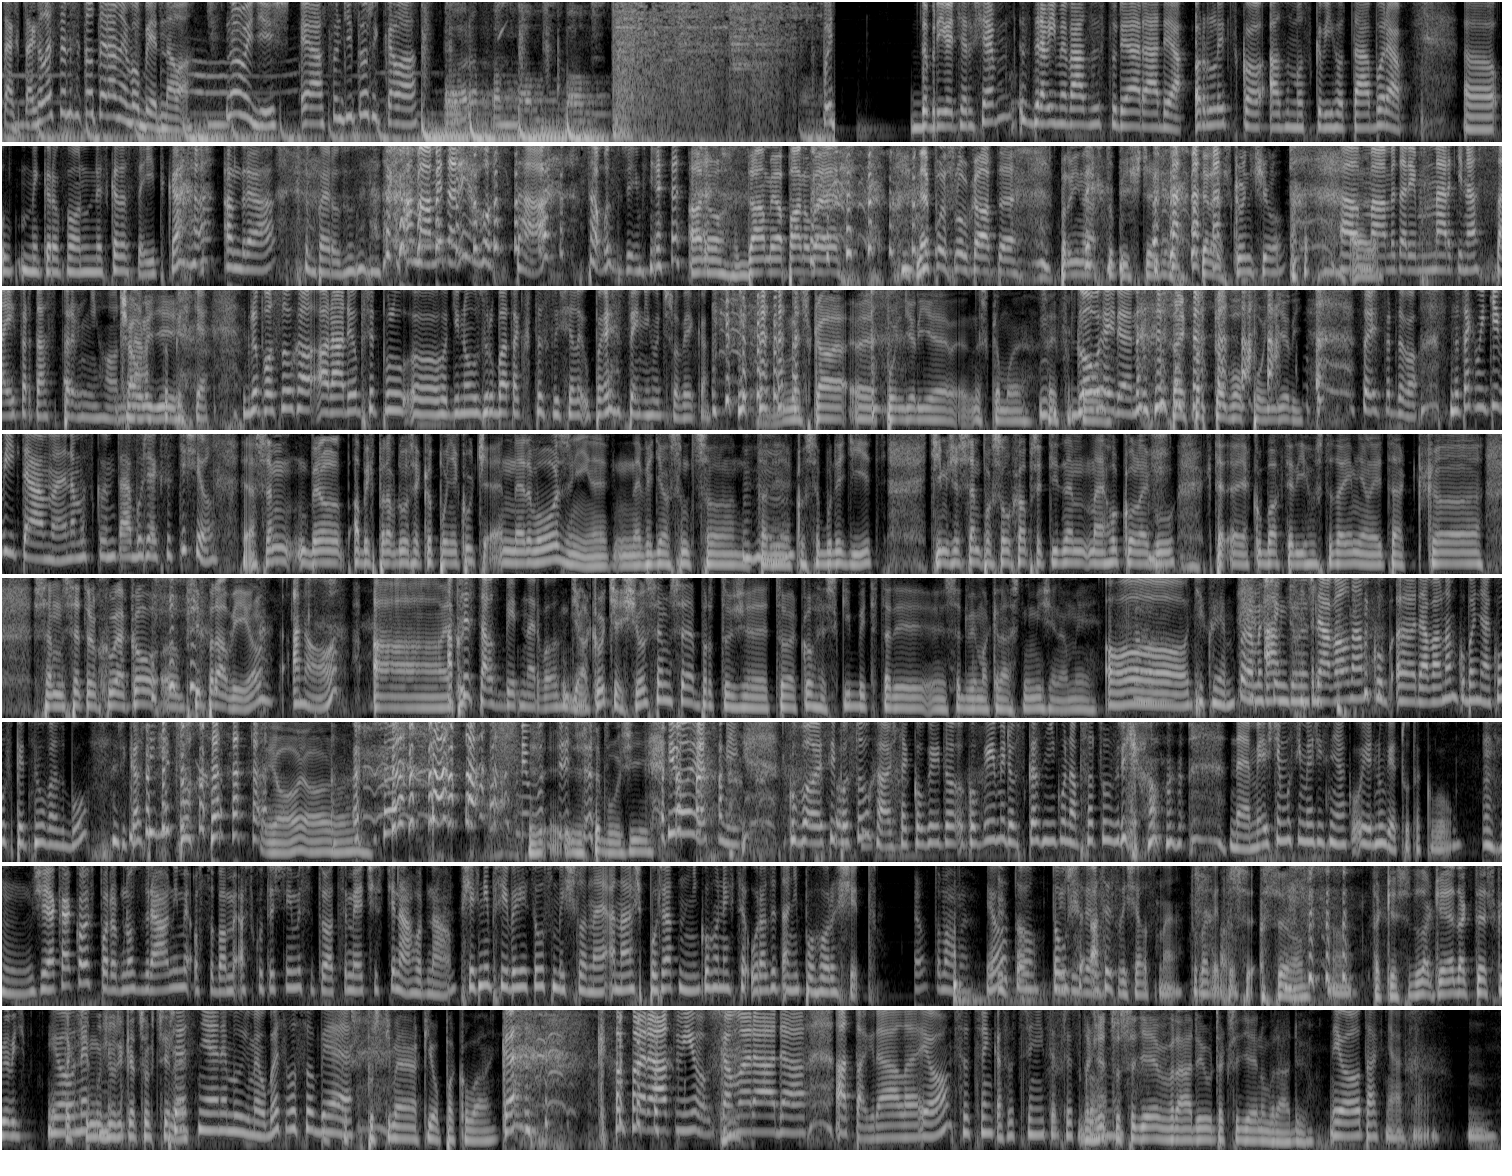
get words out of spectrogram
Tak takhle jsem si to teda neobjednala. No vidíš, já jsem ti to říkala. Dobrý večer všem, zdravíme vás ze studia Rádia Orlicko a z mozkového tábora. Uh, u mikrofonu dneska zase Jitka. Andrea. Jsem úplně rozhozená. A máme tady hosta, samozřejmě. Ano, dámy a pánové, neposloucháte první nástupiště, které skončilo. A máme tady Martina Seiferta z prvního Čau nástupiště. lidi. Kdo poslouchal a rádio před půl uh, hodinou zhruba, tak jste slyšeli úplně stejného člověka. Dneska je pondělí, je dneska moje Seifertovo. Dlouhý den. Seifertovo pondělí. Seifertovo. No tak my tě vítáme na mozkovém táboře, jak se těšil? Já jsem byl, abych pravdu řekl, poněkud nervózní. Ne, nevěděl jsem, co tady Mhm. jako se bude dít. Tím, že jsem poslouchal před týdnem mého kolegu, který, Jakuba, kterýho jste tady měli, tak uh, jsem se trochu jako uh, připravil. Ano. A, A jako, přestal zbyt nervózní. jako těšil jsem se, protože je to jako hezký být tady se dvěma krásnými ženami. O, děkujem. To nám ještě A dával nám, Kub, eh, dával nám Kuba nějakou zpětnou vazbu? Říkal ty něco? Jo, jo, jo. Že, že jste boží. Jo, jasný. Kubo, jestli posloucháš, tak koukej, to, koukej mi do vzkazníku napsat, co jsi říkal. ne, my ještě musíme říct nějakou jednu větu takovou. Mhm, že jakákoliv podobnost s reálnými osobami a skutečnými situacemi je čistě náhodná. Všechny příběhy jsou smyšlené a náš pořad nikoho nechce urazit ani pohoršit. Jo, to máme. Jo, to, to už Vyřízeno. asi slyšel jsi, ne? Tuhle větu. Asi, asi no. Tak jestli to tak je, tak to je skvělý. Jo, tak si ne- můžu říkat, co chci, ne? Přesně, nemluvíme vůbec o sobě. Tak si pustíme nějaký opakování. Ka- kamarád mýho kamaráda a tak dále, jo? Sestřenka, sestřenice přes Takže koleno. co se děje v rádiu, tak se děje jenom v rádiu. Jo, tak nějak, no.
